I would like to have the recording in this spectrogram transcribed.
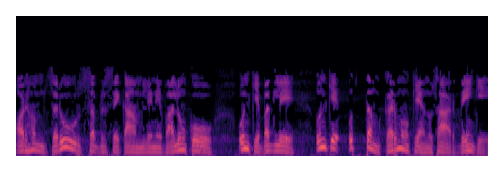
और हम ज़रूर सब्र से काम लेने वालों को उनके बदले उनके उत्तम कर्मों के अनुसार देंगे।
